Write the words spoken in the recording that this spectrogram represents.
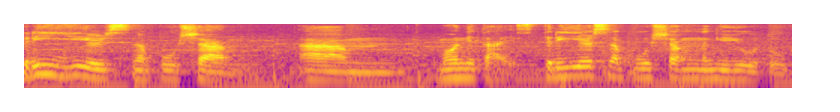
3 years na po siyang um, monetize. 3 years na po siyang nag-YouTube.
